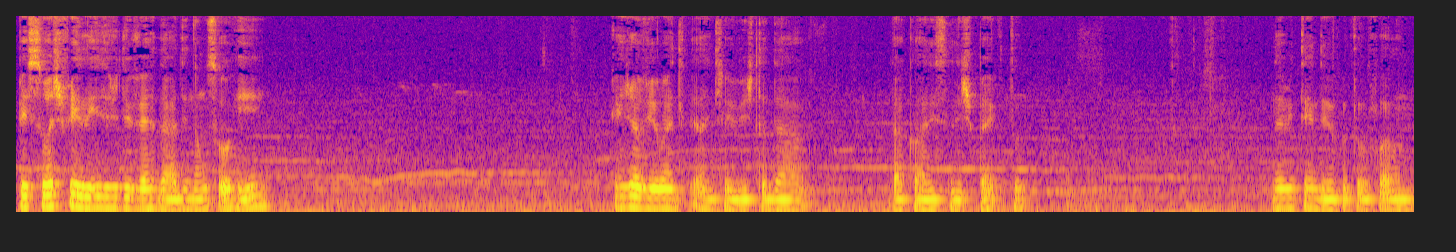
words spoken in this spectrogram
Pessoas felizes de verdade não sorriem. Quem já viu a entrevista da, da Clarice Lispector deve entender o que eu estou falando.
